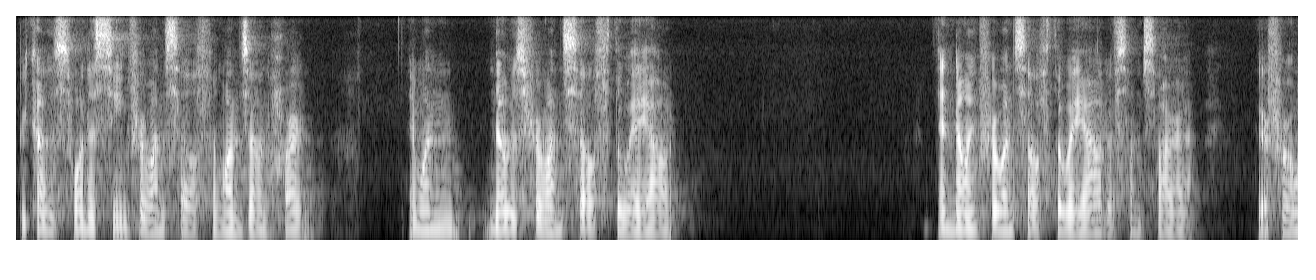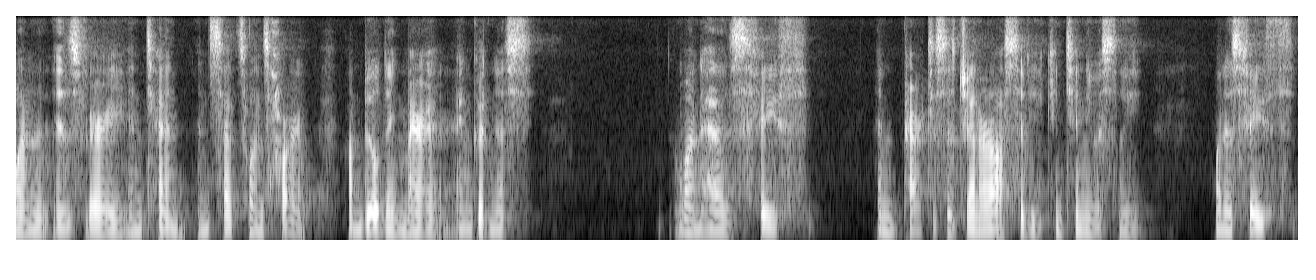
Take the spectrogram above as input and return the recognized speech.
Because one is seen for oneself in one's own heart, and one knows for oneself the way out and knowing for oneself the way out of samsara. Therefore, one is very intent and sets one's heart on building merit and goodness. One has faith and practices generosity continuously. One has faith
